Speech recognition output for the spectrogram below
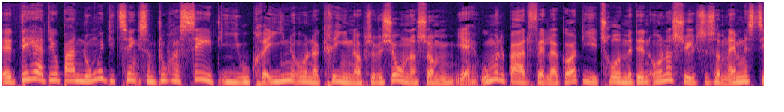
Øh, det her det er jo bare nogle af de ting, som du har set i Ukraine under krigen. Observationer, som ja, umiddelbart falder godt i tråd med den undersøgelse, som Amnesty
